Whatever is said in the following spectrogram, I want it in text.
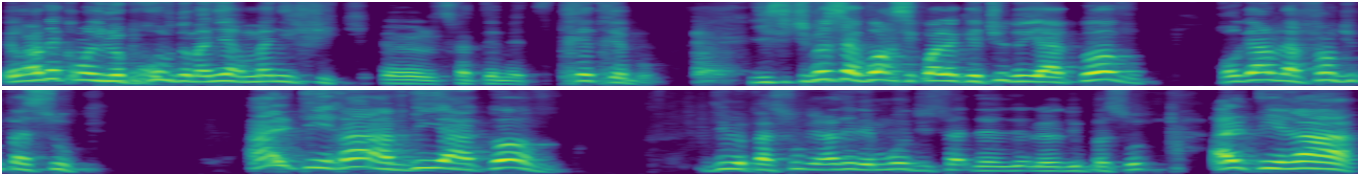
Et regardez comment il le prouve de manière magnifique, euh, le Sfatemet. Très, très beau. si tu veux savoir c'est quoi l'inquiétude de Yaakov, regarde la fin du Passouk. Altira avdi Yaakov. Dit le Passouk, regardez les mots du, du Passouk. Altira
